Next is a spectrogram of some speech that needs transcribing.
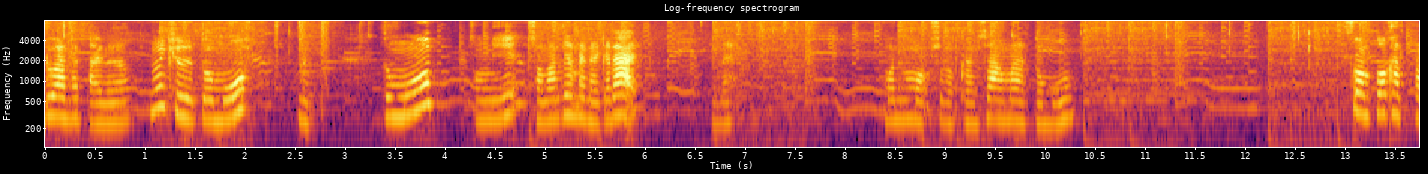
ดูอันถัดไปเลยนะนั่นคือตัว move ตัว move ตรงนี้สามารถเลื่อนไปไหนก็ได้เห็นไหมมันเหมาะสำหรับการสร้างมากตัว move ส่วนตัวถัดไป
